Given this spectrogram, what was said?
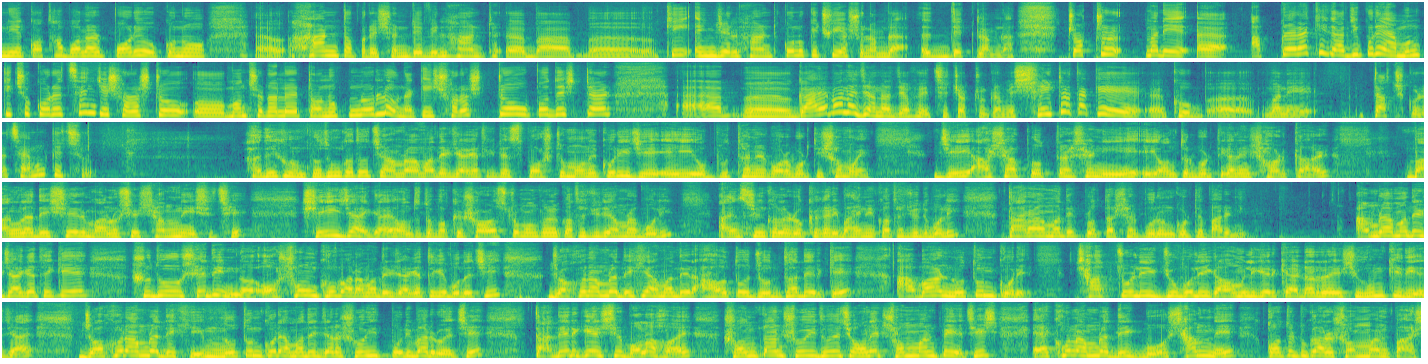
নিয়ে কথা বলার পরেও কোনো হান্ট অপারেশন ডেভিল হান্ট বা কি এঞ্জেল হান্ট কোনো কিছুই আসলে আমরা দেখলাম না। চট্ট মানে আপনারা কি গাজীপুরে এমন কিছু করেছেন যে স্বরাষ্ট্র মন্ত্রণালয়ের টনক নড়লো, নাকি স্বরাষ্ট্র উপদেষ্টার গায়েবালা জানাজা হয়েছে চট্টগ্রামে? সেইটা তাকে খুব মানে টাচ করেছে, এমন কিছু? হ্যাঁ দেখুন, প্রথম কথা হচ্ছে আমরা আমাদের জায়গা থেকে এটা স্পষ্ট মনে করি যে এই অভ্যুত্থানের পরবর্তী সময়ে যেই আশা, প্রত্যাশা নিয়ে এই অন্তর্বর্তীকালীন সরকার বাংলাদেশের মানুষের সামনে এসেছে, সেই জায়গায় অন্ততপক্ষে স্বরাষ্ট্র মন্ত্রণালয়ের কথা যদি আমরা বলি, আইনশৃঙ্খলা রক্ষাকারী বাহিনীর কথা যদি বলি, তারা আমাদের প্রত্যাশার পূরণ করতে পারেনি। আমরা আমাদের জায়গা থেকে শুধু সেদিন নয়, অসংখ্যবার আমাদের জায়গা থেকে বলেছি, যখন আমরা দেখি আমাদের আহত যোদ্ধাদেরকে আবার নতুন করে ছাত্রলীগ, যুবলীগ, আওয়ামী লীগের ক্যাডাররা এসে হুমকি দিয়ে যায়, যখন আমরা দেখি নতুন করে আমাদের যারা শহীদ পরিবার রয়েছে, তাদেরকে এসে বলা হয়, সন্তান শহীদ হয়েছে, অনেক সম্মান পেয়েছিস, এখন আমরা দেখব সামনে কতটুকু আরও সম্মান পাস।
